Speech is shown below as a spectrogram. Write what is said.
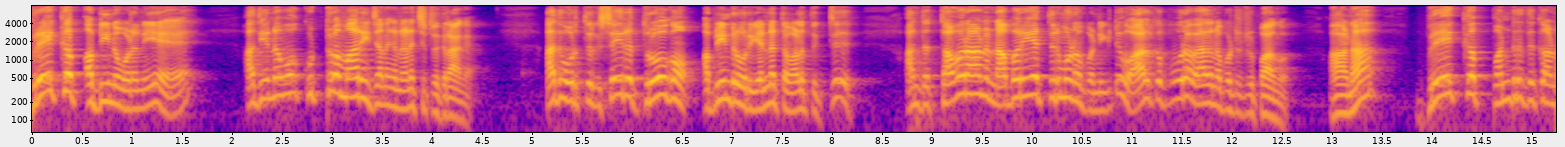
பிரேக்கப் அப்படின்ன உடனேயே அது என்னவோ குற்றம் மாதிரி ஜனங்க நினச்சிட்டு இருக்கிறாங்க. அது ஒருத்தருக்கு செய்கிற துரோகம் அப்படின்ற ஒரு எண்ணத்தை வளர்த்துக்கிட்டு அந்த தவறான நபரையே திருமணம் பண்ணிக்கிட்டு வாழ்க்கை பூரா வேதனைப்பட்டுட்டு இருப்பாங்க. ஆனால் பிரேக்கப் பண்ணுறதுக்கான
